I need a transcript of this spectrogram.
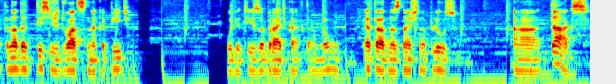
Это надо 1020 накопить. Будет и забрать как-то. Ну, это однозначно плюс. А, такс.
